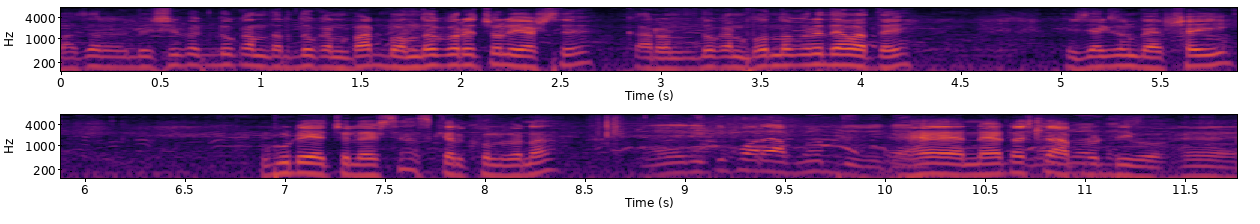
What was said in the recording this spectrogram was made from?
বাজারের বেশিরভাগ দোকানদার দোকানপাট বন্ধ করে চলে আসছে কারণ দোকান বন্ধ করে দেওয়াতে এই যে একজন ব্যবসায়ী গুটে চলে আসছে আজকে আর খুলবে না। হ্যাঁ নেট আসলে আপলোড দিব। হ্যাঁ।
